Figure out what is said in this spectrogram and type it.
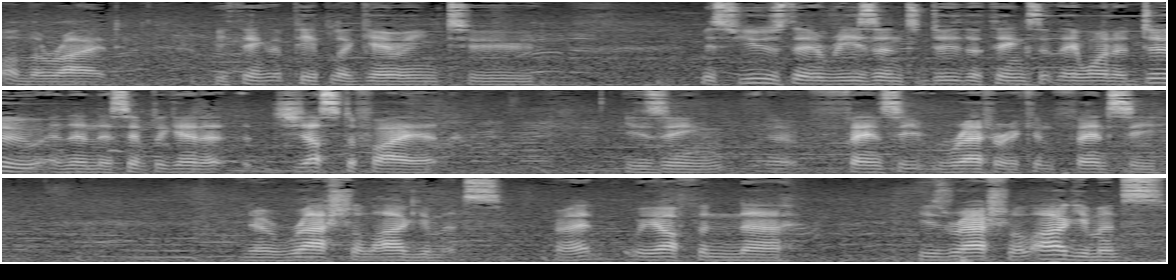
on the right. We think that people are going to misuse their reason to do the things that they want to do, and then they're simply going to justify it using you know, fancy rhetoric and fancy, you know, rational arguments right? We often uh, use rational arguments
